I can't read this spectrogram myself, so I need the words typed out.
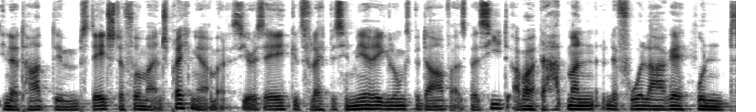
in der Tat dem Stage der Firma entsprechen. Ja, bei der Series A gibt es vielleicht ein bisschen mehr Regelungsbedarf als bei Seed, aber da hat man eine Vorlage und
